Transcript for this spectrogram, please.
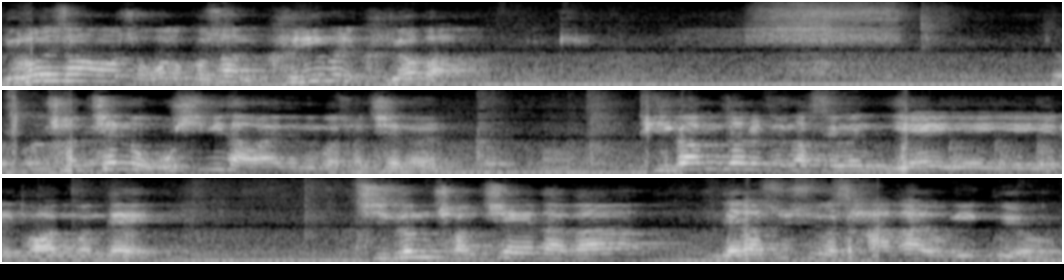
이런 상황을 적어놓고선 그림을 그려봐. 이렇게. 전체는 50이 나와야 되는 거야, 전체는. 어. 비강자를 든 학생은 얘, 얘, 얘, 얘를 더하는 건데, 지금 전체에다가 내가 쓸수 있는 거 4가 여기 있고요.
